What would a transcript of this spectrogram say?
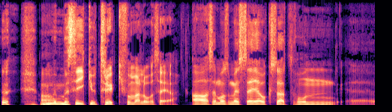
Ja. musikuttryck, får man lov att säga. Ja, sen måste man ju säga också att hon, eh,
